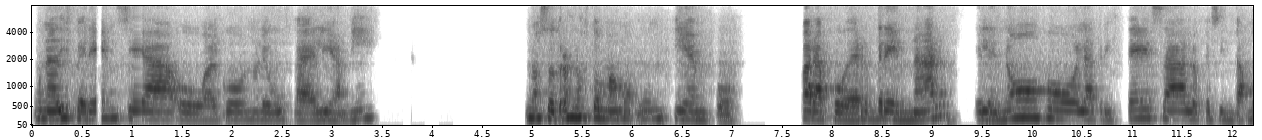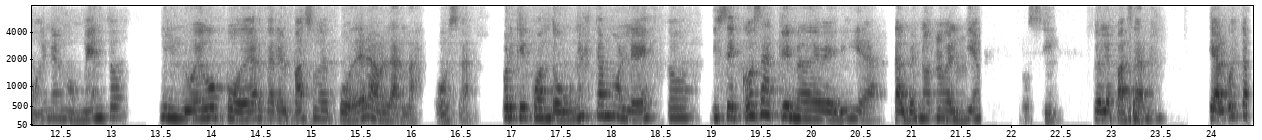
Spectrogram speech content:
una diferencia o algo no le gusta a él y a mí, nosotros nos tomamos un tiempo para poder drenar el enojo, la tristeza, lo que sintamos en el momento y luego poder dar el paso de poder hablar las cosas. Porque cuando uno está molesto, dice cosas que no debería, tal vez no todo el tiempo, pero sí, suele pasar. Si algo está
